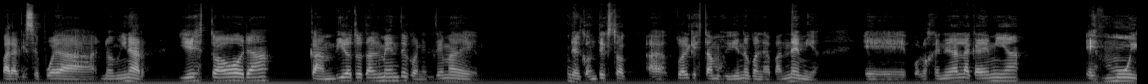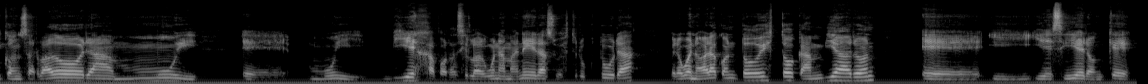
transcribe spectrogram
para que se pueda nominar. Y esto ahora cambió totalmente con el tema de, del contexto ac- actual que estamos viviendo con la pandemia. Eh, por lo general la academia es muy conservadora, muy, eh, muy vieja, por decirlo de alguna manera, su estructura. Pero bueno, ahora con todo esto cambiaron eh, y, y decidieron que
